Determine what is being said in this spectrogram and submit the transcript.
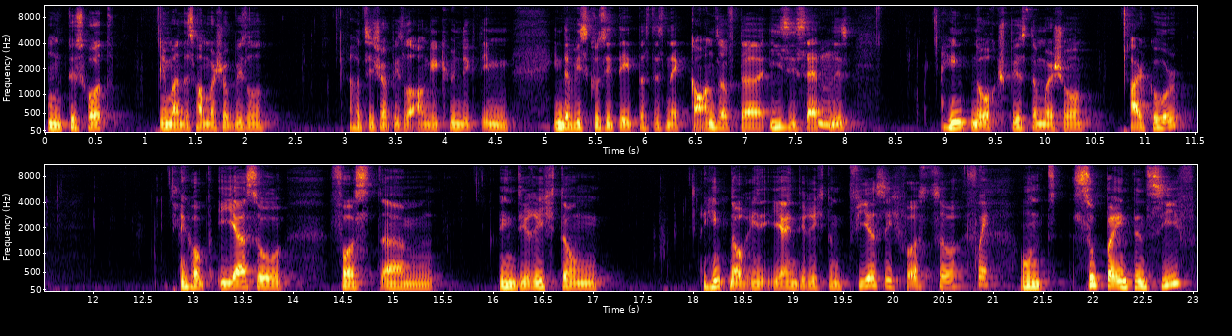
Und das hat, ich meine, das haben wir schon ein bisschen, hat sich schon ein bisschen angekündigt im, in der Viskosität, dass das nicht ganz auf der easy Seite ist. Hinten nach spürst du einmal schon Alkohol. Ich habe eher so fast ähm, in die Richtung, hinten auch eher in die Richtung Pfirsich fast so. Voll. Und super intensiv.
